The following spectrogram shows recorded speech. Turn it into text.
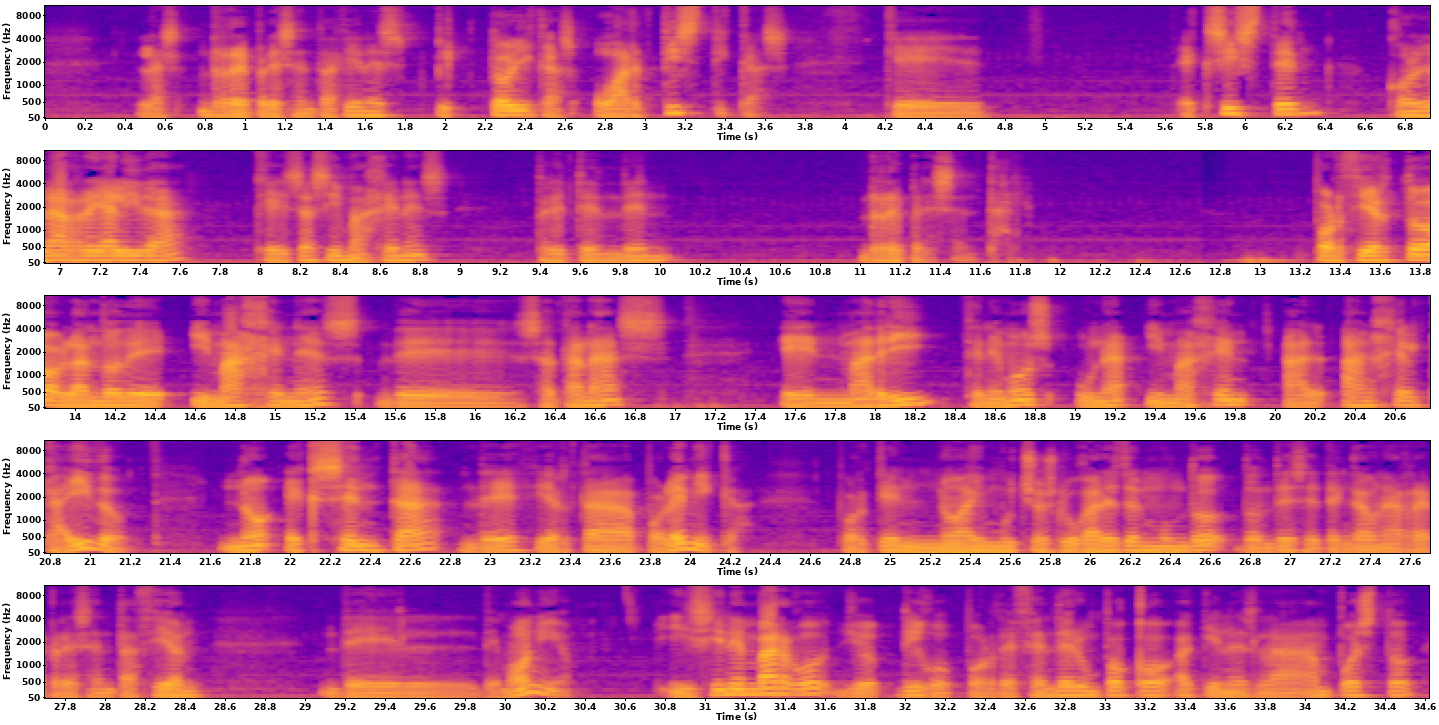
las representaciones pictóricas o artísticas que existen con la realidad que esas imágenes pretenden representar. Por cierto, hablando de imágenes de Satanás, en Madrid tenemos una imagen al ángel caído, no exenta de cierta polémica, porque no hay muchos lugares del mundo donde se tenga una representación del demonio. Y sin embargo, yo digo, por defender un poco a quienes la han puesto,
